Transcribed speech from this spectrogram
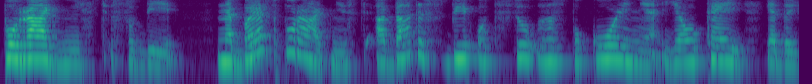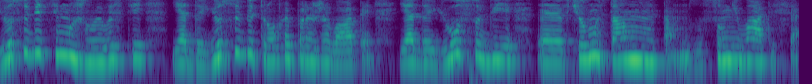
порадність собі. Не безпорадність, а дати собі оцю заспокоєння. Я окей, я даю собі ці можливості, я даю собі трохи переживати, я даю собі е, в чомусь там, там сумніватися.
